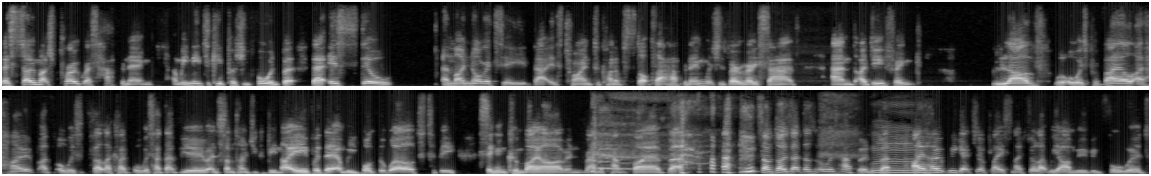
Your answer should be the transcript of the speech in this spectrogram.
there's so much progress happening, and we need to keep pushing forward, but there is still a minority that is trying to kind of stop that happening, which is very, very sad. And I do think love will always prevail. I hope. I've always felt like I've always had that view, and sometimes you could be naive with it, and we want the world to be singing "Kumbaya" and round the campfire, but sometimes that doesn't always happen. Mm. But I hope we get to a place, and I feel like we are moving forward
